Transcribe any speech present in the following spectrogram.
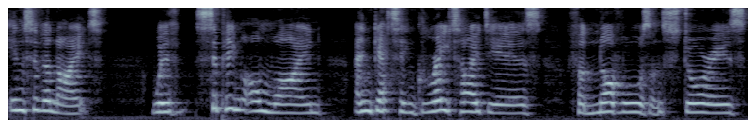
into the night with sipping on wine and getting great ideas for novels and stories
